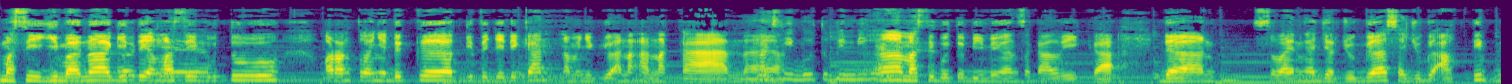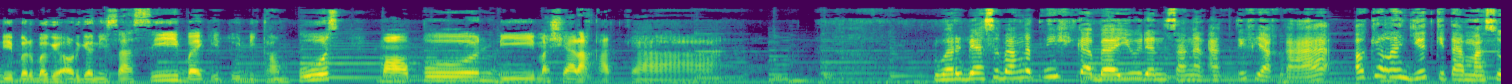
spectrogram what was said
masih gimana gitu, okay. yang masih butuh orang tuanya deket gitu. Jadi kan namanya juga anak-anak kan. Nah, masih butuh bimbingan. Uh, masih butuh bimbingan sekali sekali kak dan selain ngajar juga saya juga aktif di berbagai organisasi baik itu di kampus maupun di masyarakat kak Luar biasa banget nih Kak Bayu dan sangat aktif ya Kak. Oke lanjut kita masuk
